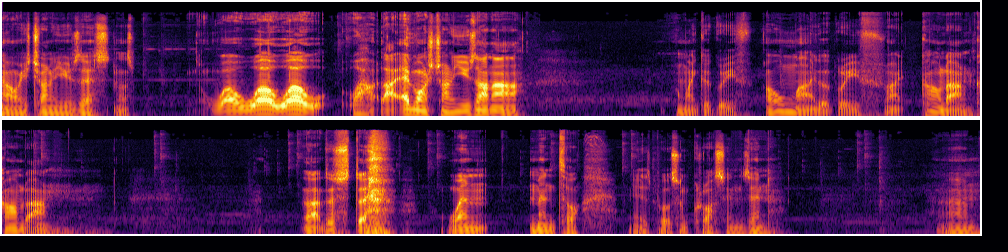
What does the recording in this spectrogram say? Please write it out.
Oh, he's trying to use this. That's... Whoa, whoa, whoa. Wow, like everyone's trying to use that now. Oh my good grief. Oh my good grief. Right, calm down, calm down. That just uh, went mental. Let's put some crossings in. Um...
